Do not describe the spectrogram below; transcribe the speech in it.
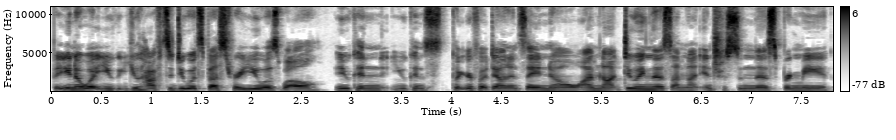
But you know what? You you have to do what's best for you as well. You can you can put your foot down and say no, I'm not doing this. I'm not interested in this. Bring me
